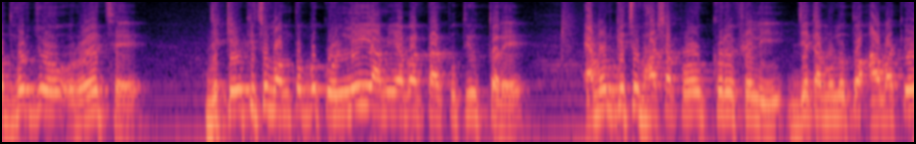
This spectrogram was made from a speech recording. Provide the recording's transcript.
অধৈর্য রয়েছে যে কেউ কিছু মন্তব্য করলেই আমি আবার তার প্রতি উত্তরে এমন কিছু ভাষা প্রয়োগ করে ফেলি যেটা মূলত আমাকেও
